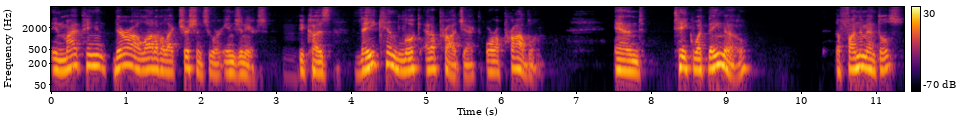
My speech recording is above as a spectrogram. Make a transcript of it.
in my opinion, there are a lot of electricians who are engineers hmm. because they can look at a project or a problem and take what they know, the fundamentals,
